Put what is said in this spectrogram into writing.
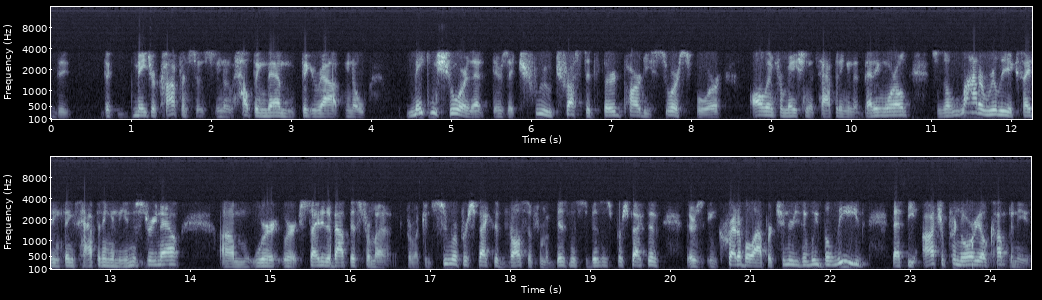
the the major conferences, you know, helping them figure out, you know, making sure that there's a true trusted third party source for all information that's happening in the betting world. So there's a lot of really exciting things happening in the industry now. Um, we're we're excited about this from a from a consumer perspective, but also from a business to business perspective. There's incredible opportunities, and we believe that the entrepreneurial companies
